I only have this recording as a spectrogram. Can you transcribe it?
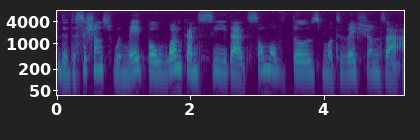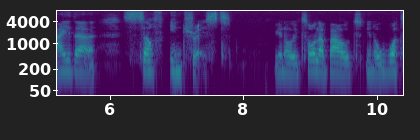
the decisions we make. But one can see that some of those motivations are either self interest. You know, it's all about, you know, what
